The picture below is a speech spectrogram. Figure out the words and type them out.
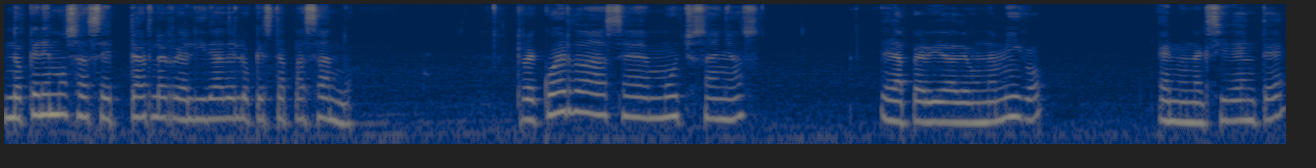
no queremos aceptar la realidad de lo que está pasando Recuerdo hace muchos años la pérdida de un amigo en un accidente.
